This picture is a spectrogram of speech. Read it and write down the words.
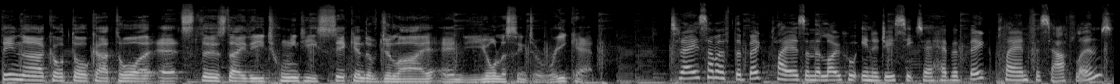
Tēnā koutou katoa. It's Thursday, the 22nd of July, and you're listening to Recap. Today, some of the big players in the local energy sector have a big plan for Southland.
